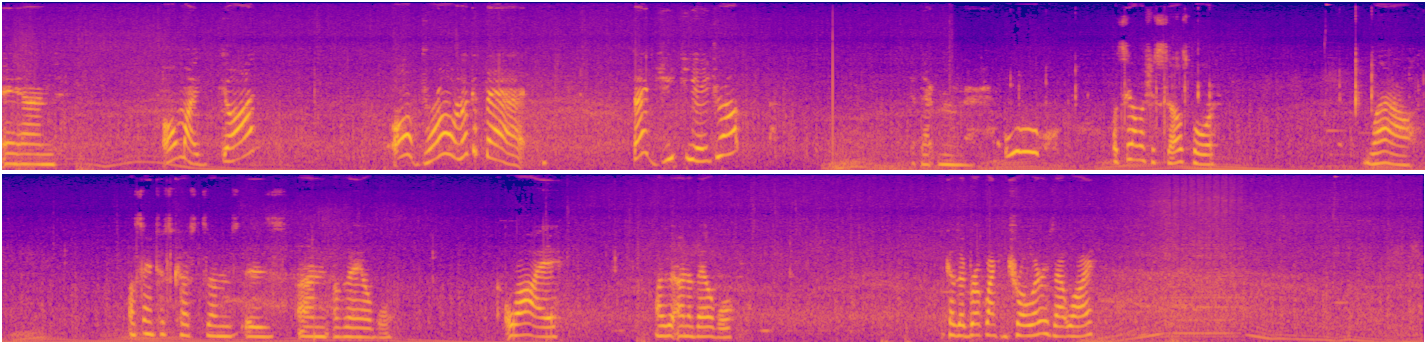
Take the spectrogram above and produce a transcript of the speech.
and, oh my god. Oh bro, look at that. That GTA drop? Get that room. Ooh. Let's see how much it sells for. Wow. Los Santos Customs is unavailable. Why? Why is it unavailable? Because I broke my controller, is that why?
